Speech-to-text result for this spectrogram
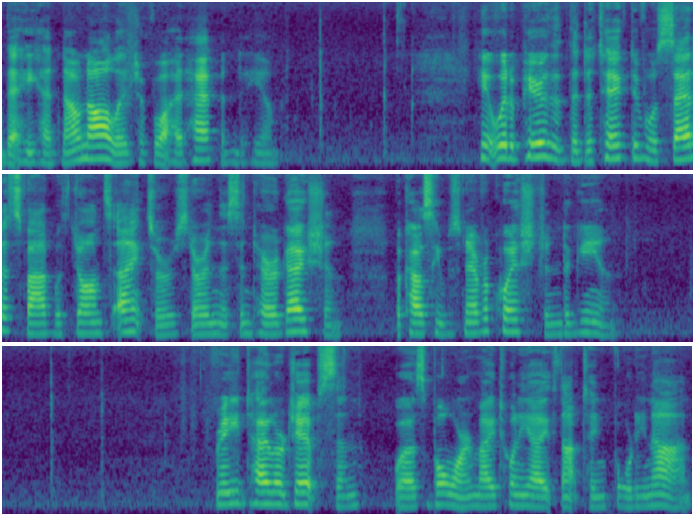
that he had no knowledge of what had happened to him. It would appear that the detective was satisfied with John's answers during this interrogation because he was never questioned again. Reed Taylor Jepson was born May 28, 1949.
